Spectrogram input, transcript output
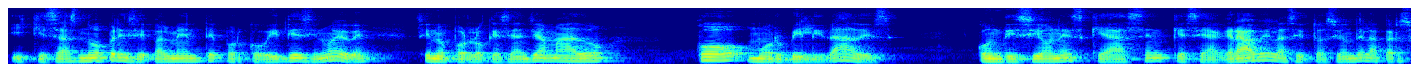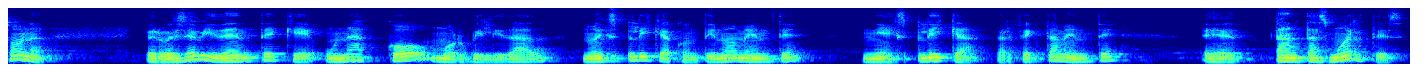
y quizás no principalmente por COVID-19, sino por lo que se han llamado comorbilidades, condiciones que hacen que se agrave la situación de la persona. Pero es evidente que una comorbilidad no explica continuamente ni explica perfectamente eh, tantas muertes.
